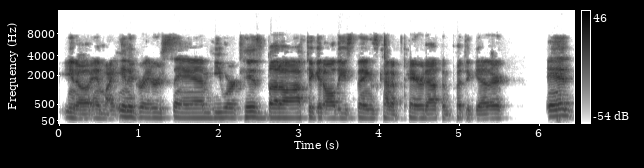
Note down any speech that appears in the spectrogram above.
you know, and my integrator Sam, he worked his butt off to get all these things kind of paired up and put together. And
